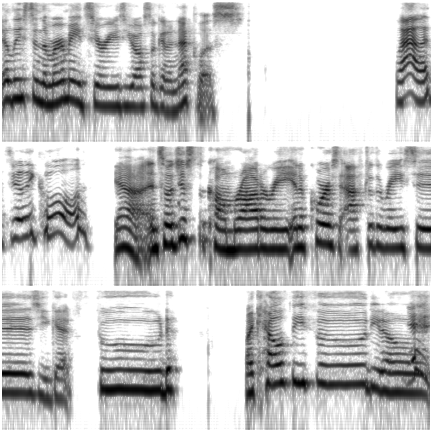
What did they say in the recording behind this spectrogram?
at least in the Mermaid series, you also get a necklace. Wow, that's really cool. Yeah, and so just the camaraderie, and of course, after the races, you get food, like healthy food, you know,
